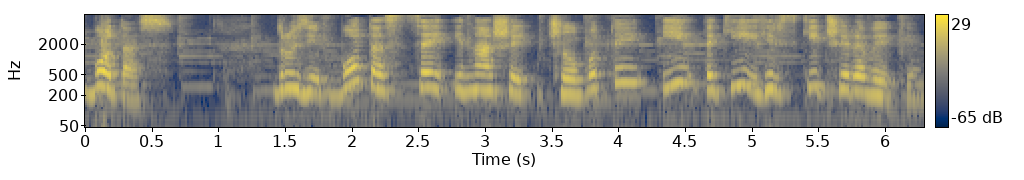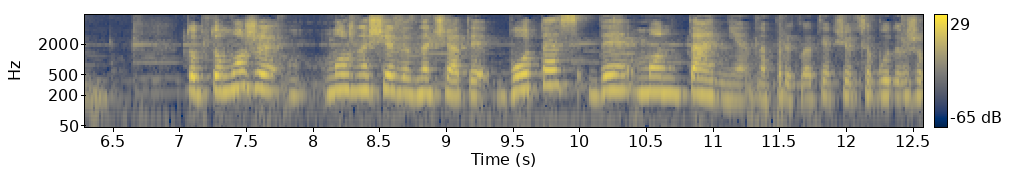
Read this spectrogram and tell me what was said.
Ботас. Друзі, ботас це і наші чоботи, і такі гірські черевики. Тобто, може, можна ще зазначати ботас де монтання, наприклад, якщо це буде вже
